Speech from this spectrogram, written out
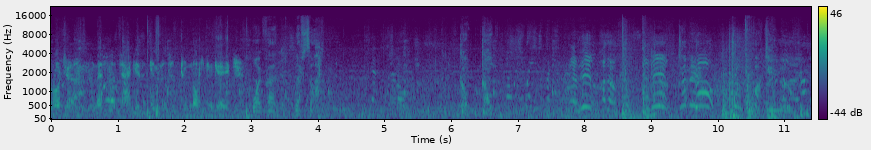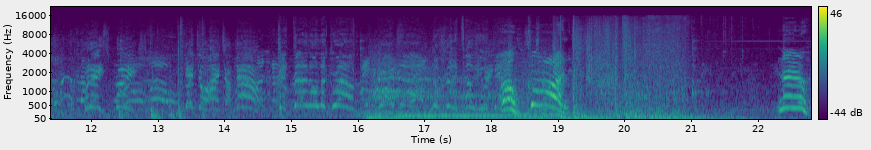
Roger. Unless an attack is imminent, do not engage. White van, left side. Go, go! Police, police! Get your hands up now! Get down on the ground! Right now! Not gonna tell you again! Oh God! No, no, no!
